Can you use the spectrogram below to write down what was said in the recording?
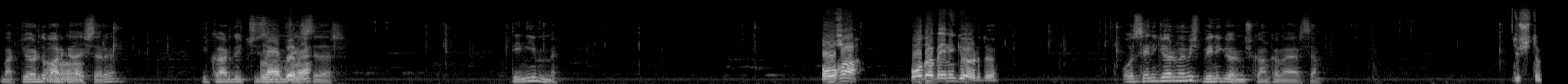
Bak gördüm Aa. arkadaşları. Yukarıda Nerede 325'teler. Deneyeyim mi? Oha! O da beni gördü. O seni görmemiş, beni görmüş kanka meğersem. Düştüm.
